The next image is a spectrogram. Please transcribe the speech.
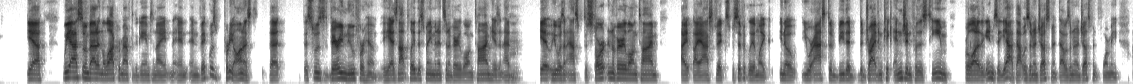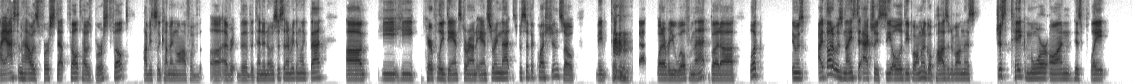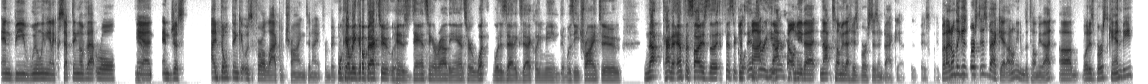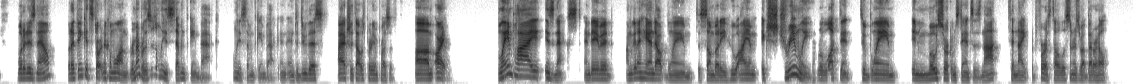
Yeah, we asked him about it in the locker room after the game tonight, and and, and Vic was pretty honest that this was very new for him. He has not played this many minutes in a very long time. He hasn't had, mm. he, he wasn't asked to start in a very long time. I, I asked Vic specifically, I'm like, you know, you were asked to be the the drive and kick engine for this team for a lot of the games. He said, yeah, that was an adjustment. That was an adjustment for me. I asked him how his first step felt, how his burst felt, obviously coming off of uh, every, the the tendinosis and everything like that. Um, he he carefully danced around answering that specific question. So maybe take that, whatever you will from that. But uh, look, it was. I thought it was nice to actually see Oladipo. I'm going to go positive on this just take more on his plate and be willing and accepting of that role yeah. and and just I don't think it was for a lack of trying tonight from Victor. Well, can we go back to his dancing around the answer? What what does that exactly mean? Was he trying to not kind of emphasize the physical Just injury not, here? Not tell me that. Not tell me that his burst isn't back yet. Basically, but I don't think his burst is back yet. I don't need him to tell me that. Um, what his burst can be, what it is now, but I think it's starting to come along. Remember, this is only his seventh game back only his seventh game back. And and to do this, I actually thought was pretty impressive. Um, all right. Blame pie is next. And David, I'm going to hand out blame to somebody who I am extremely reluctant to blame in most circumstances, not tonight. But first, tell listeners about BetterHelp.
